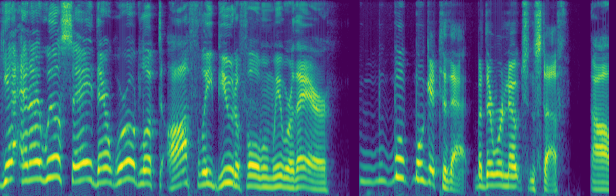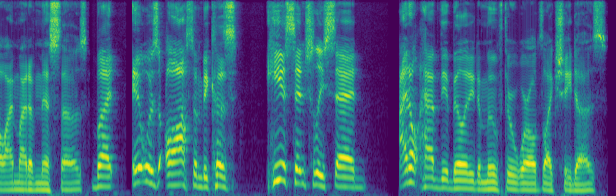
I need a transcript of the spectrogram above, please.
Yeah, and I will say their world looked awfully beautiful when we were there. we'll we'll get to that, but there were notes and stuff. Oh, I might have missed those. But it was awesome because he essentially said, I don't have the ability to move through worlds like she does.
